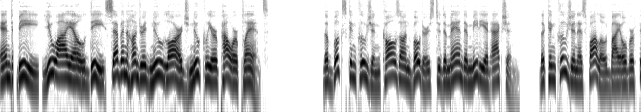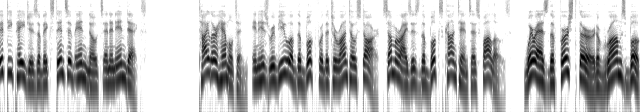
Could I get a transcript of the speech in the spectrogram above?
And B. UILD 700 new large nuclear power plants. The book's conclusion calls on voters to demand immediate action. The conclusion is followed by over 50 pages of extensive endnotes and an index. Tyler Hamilton, in his review of the book for the Toronto Star, summarizes the book's contents as follows. Whereas the first third of Romm's book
